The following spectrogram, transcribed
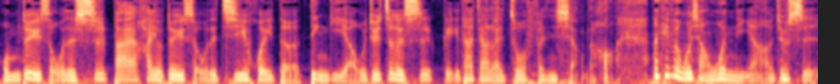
我们对于所谓的失败，还有对于所谓的机会的定义啊，我觉得这个是给大家来做分享的哈。那 Kevin，我想问你啊，就是。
